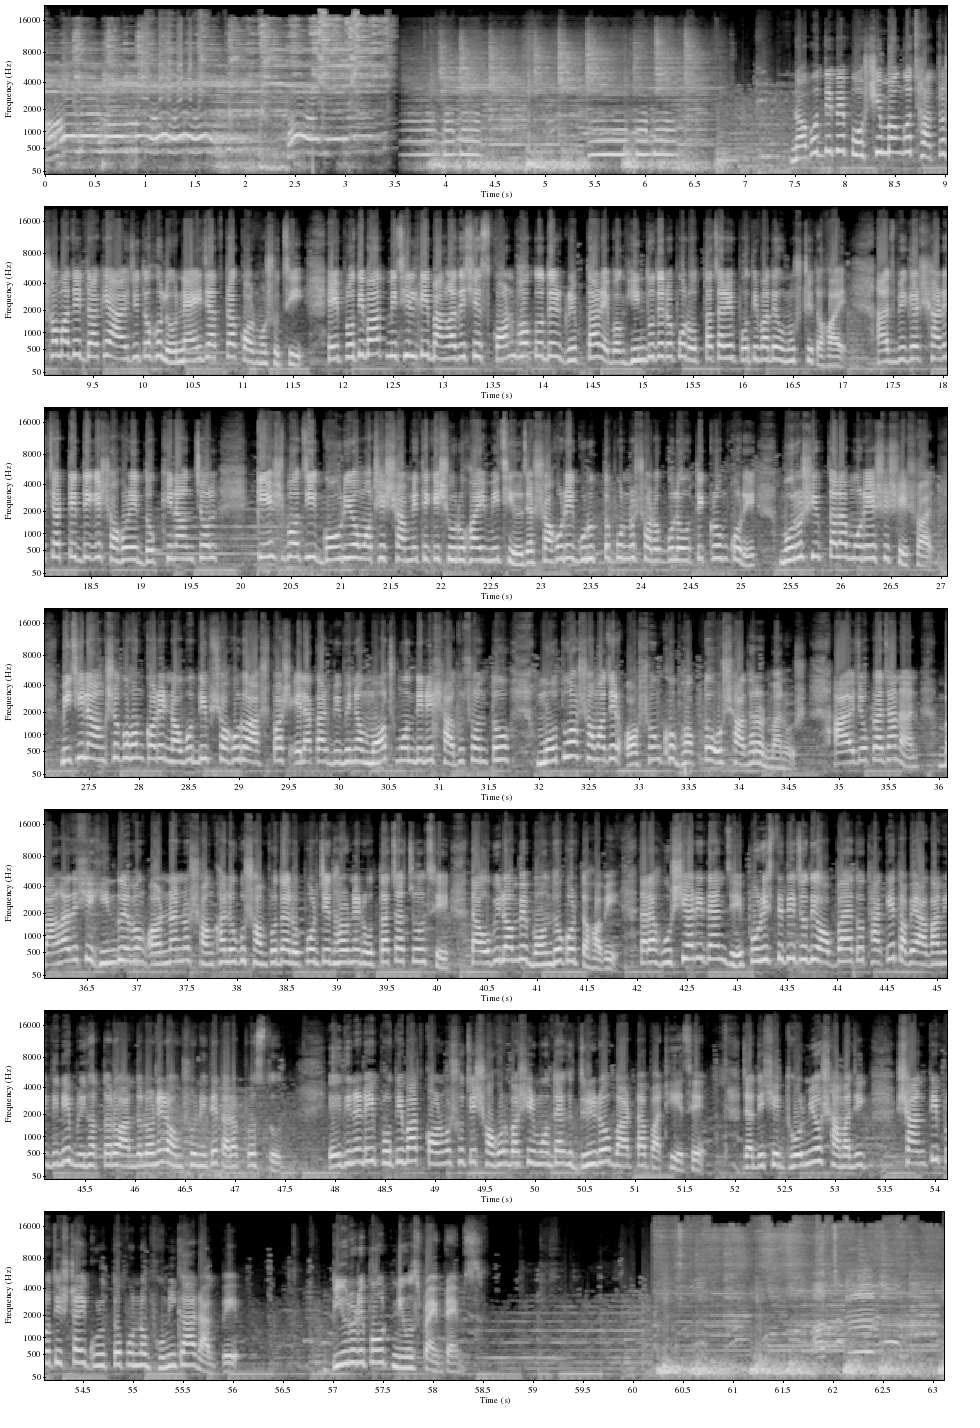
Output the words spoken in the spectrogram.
Thank you. নবদ্বীপে পশ্চিমবঙ্গ ছাত্র সমাজের ডাকে আয়োজিত হল ন্যায়যাত্রা কর্মসূচি। এই প্রতিবাদ মিছিলটি বাংলাদেশের স্কন ভক্তদের গ্রেপ্তার এবং হিন্দুদের ওপর অত্যাচারের প্রতিবাদে অনুষ্ঠিত হয়। আজ বিকেল সাড়ে চারটের দিকে শহরের দক্ষিণাঞ্চল কেশবজি গৌরীয় মঠের সামনে থেকে শুরু হয় মিছিল, যা শহরের গুরুত্বপূর্ণ সড়কগুলো অতিক্রম করে বড় শিবতলা মোড়ে এসে শেষ হয়। মিছিলে অংশগ্রহণ করে নবদ্বীপ শহর ও আশপাশ এলাকার বিভিন্ন মঠ মন্দিরের সাধুসন্ত মতুয়া সমাজের অসংখ্য ভক্ত ও সাধারণ মানুষ। আয়োজকরা জানান, বাংলাদেশে হিন্দু এবং অন্যান্য সংখ্যালঘু সম্প্রদায়ের ওপর যে ধরনের অত্যাচার চলছে, তা অবিলম্বে বন্ধ করতে হবে। তারা হুঁশিয়ারি দেন যে, পরিস্থিতি যদি অব্যাহত থাকে, তবে আগামী দিনে বৃহত্তর আন্দোলনের অংশ নিতে তারা প্রস্তুত। এই দিনের এই প্রতিবাদ কর্মসূচি শহরবাসীর মধ্যে এক দৃঢ় বার্তা পাঠিয়েছে, যা দেশের ধর্মীয়, সামাজিক, শান্তি প্রতিষ্ঠায় গুরুত্বপূর্ণ ভূমিকা রাখবে। Bureau report, news prime times. আজকে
